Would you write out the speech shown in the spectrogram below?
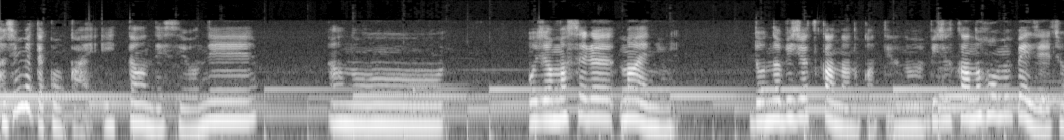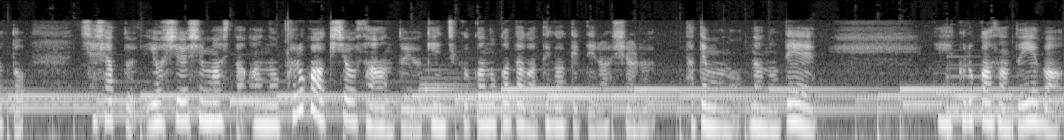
初めて今回行ったんですよね。あのー、お邪魔する前にどんな美術館なのかっていうのを美術館のホームページでちょっとシャシャッと予習しました。あの、黒川紀章さんという建築家の方が手掛けてらっしゃる建物なので、えー、黒川さんといえば、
